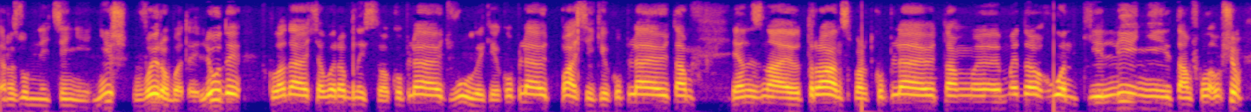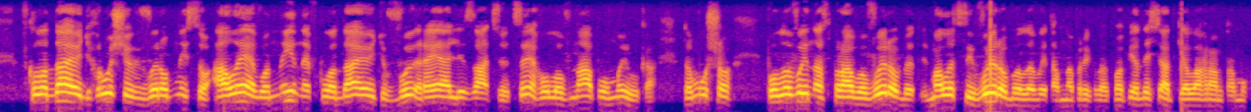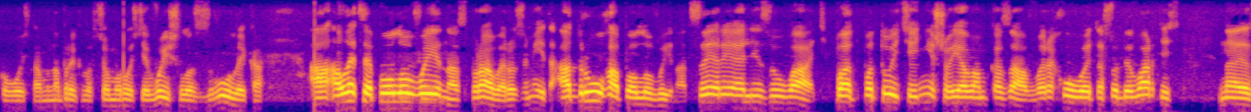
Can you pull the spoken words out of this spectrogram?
розумній ціні, ніж виробити. Люди вкладаються в виробництво, купляють вулики, купляють пасіки, купляють там, я не знаю, транспорт, купляють там е, медогонки, лінії, там в общем, вкладають гроші в виробництво, але вони не вкладають в реалізацію. Це головна помилка, тому що. Половина справи виробити, молодці, виробили ви там, наприклад, по 50 кілограм там у когось там, наприклад, в цьому році вийшло з вулика. А, але це половина справи, розумієте? А друга половина це реалізувати по, по той ціні, що я вам казав. Вираховуєте собі вартість,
